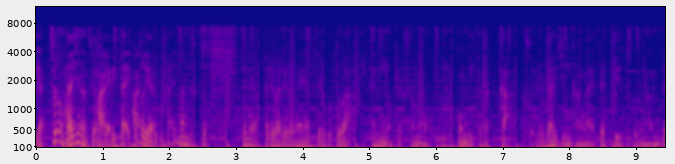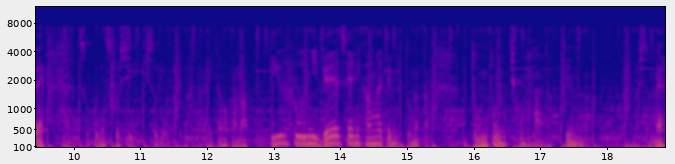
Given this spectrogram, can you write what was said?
いや、それも大事なんですよ。はいやりたいことをやること大事なんですけど、でもやっぱり我々がやってることはいかにお客様を喜んでいただくか、それを大事に考えてっていうところなんで、そこに少し独りよがりが働いたのかなっていうふうに冷静に考えてみると、なんか、どんどん落ち込んでいったっていうのがありましたね。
